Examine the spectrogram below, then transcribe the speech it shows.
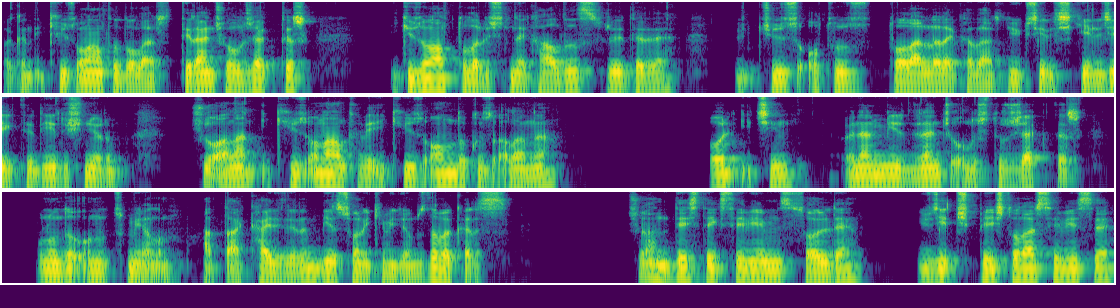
Bakın 216 dolar direnç olacaktır. 216 dolar üstünde kaldığı sürede de 330 dolarlara kadar yükseliş gelecektir diye düşünüyorum. Şu alan 216 ve 219 alanı sol için önemli bir direnç oluşturacaktır. Bunu da unutmayalım. Hatta kaydedelim bir sonraki videomuzda bakarız. Şu an destek seviyemiz solde 175 dolar seviyesi.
